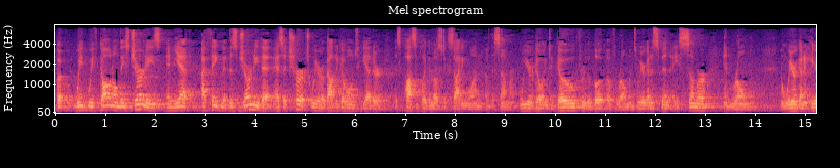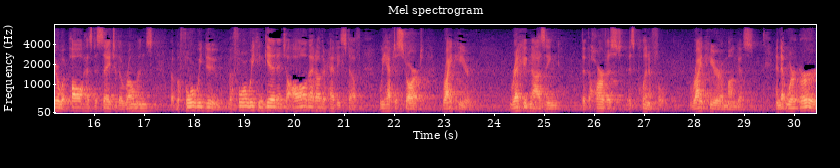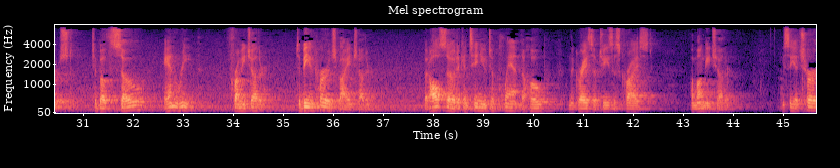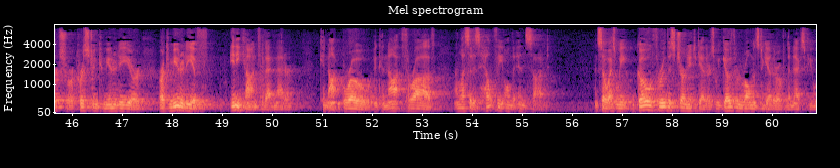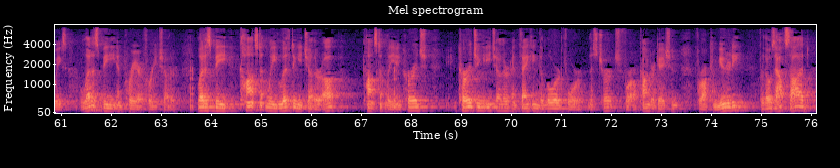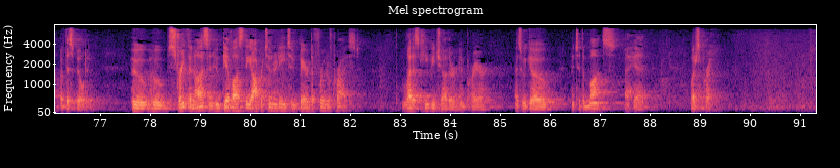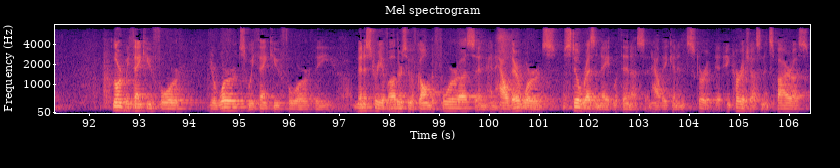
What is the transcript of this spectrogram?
but we've, we've gone on these journeys, and yet I think that this journey that as a church we are about to go on together is possibly the most exciting one of the summer. We are going to go through the book of Romans. We are going to spend a summer in Rome. And we are going to hear what Paul has to say to the Romans. But before we do, before we can get into all that other heavy stuff, we have to start right here, recognizing that the harvest is plentiful right here among us and that we're urged to both sow and reap from each other, to be encouraged by each other, but also to continue to plant the hope and the grace of Jesus Christ among each other. You see, a church or a Christian community or, or a community of any kind for that matter cannot grow and cannot thrive unless it is healthy on the inside. And so, as we go through this journey together, as we go through Romans together over the next few weeks, let us be in prayer for each other. Let us be constantly lifting each other up, constantly encourage, encouraging each other, and thanking the Lord for this church, for our congregation, for our community, for those outside of this building. who, who strengthen us and who give us the opportunity to bear the fruit of Christ. Let us keep each other in prayer as we go into the months ahead. Let us pray. Lord, we thank you for your words. We thank you for the uh, ministry of others who have gone before us and, and how their words still resonate within us and how they can encourage us and inspire us.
